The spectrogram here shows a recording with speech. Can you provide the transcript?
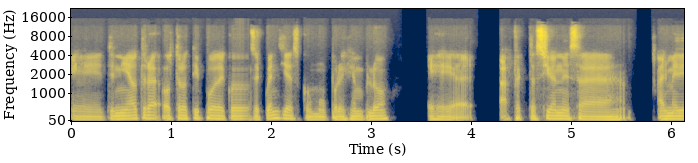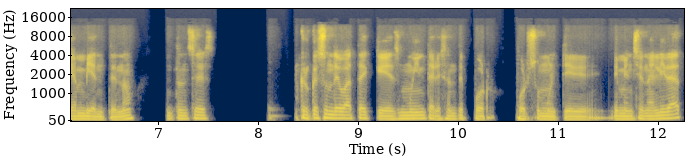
eh, tenía otra, otro tipo de consecuencias, como por ejemplo eh, afectaciones al medio ambiente, ¿no? Entonces, creo que es un debate que es muy interesante por, por su multidimensionalidad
